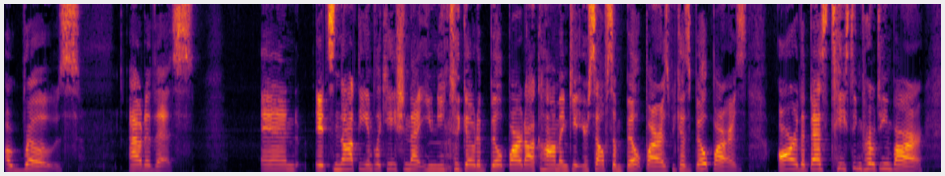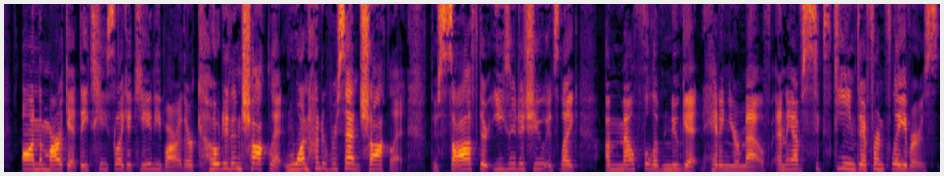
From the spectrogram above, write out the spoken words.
arose out of this. And it's not the implication that you need to go to builtbar.com and get yourself some built bars because built bars are the best tasting protein bar on the market. They taste like a candy bar. They're coated in chocolate, 100% chocolate. They're soft, they're easy to chew. It's like a mouthful of nougat hitting your mouth. And they have 16 different flavors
